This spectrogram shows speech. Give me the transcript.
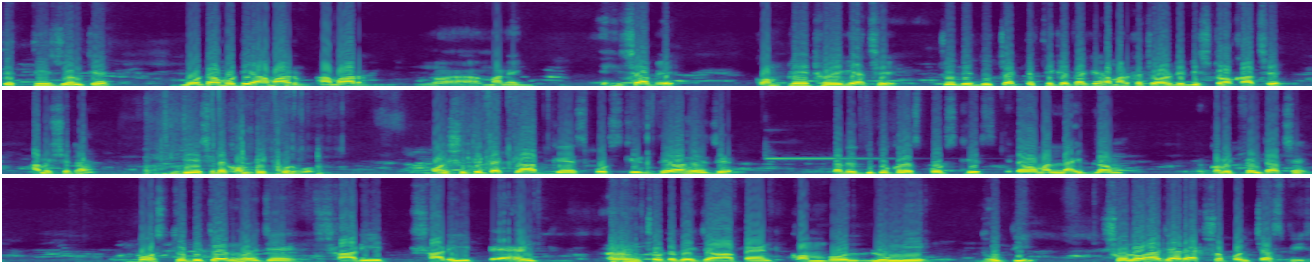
তেত্রিশ জনকে মোটামুটি আমার আমার মানে হিসাবে কমপ্লিট হয়ে গেছে। যদি দু চারটে থেকে থাকে, আমার কাছে অলরেডি স্টক আছে, আমি সেটা দিয়ে সেটা কমপ্লিট করব। পঁয়ষট্টিটা ক্লাবকে স্পোর্টস কিটস দেওয়া হয়েছে। তাদের দুটো করে স্পোর্টস কিটস এটাও আমার লাইফ লং কমিটমেন্ট আছে। বস্ত্র বিতরণ হয়েছে, শাড়ি শাড়ি, প্যান্ট, ছোটদের জামা প্যান্ট, কম্বল, লুঙ্গি, ধুতি, ষোলো হাজার একশো পঞ্চাশ পিস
